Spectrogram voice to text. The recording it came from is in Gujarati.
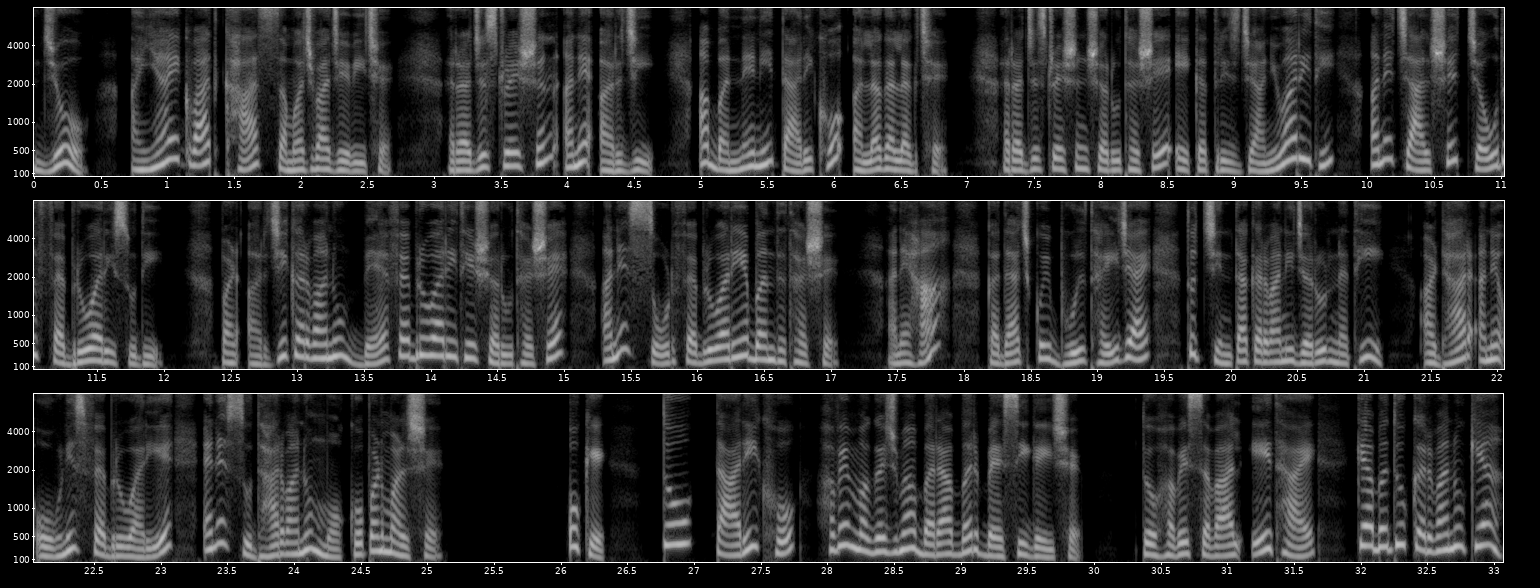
જો અહીંયા એક વાત ખાસ સમજવા જેવી છે. રજિસ્ટ્રેશન અને અરજી, આ બંનેની તારીખો અલગ અલગ છે. રજિસ્ટ્રેશન શરૂ થશે એકત્રીસ જાન્યુઆરીથી અને ચાલશે ચૌદ ફેબ્રુઆરી સુધી. પણ અરજી કરવાનું બે ફેબ્રુઆરીથી શરૂ થશે અને સોળ ફેબ્રુઆરીએ બંધ થશે. અને હા, કદાચ કોઈ ભૂલ થઈ જાય તો ચિંતા કરવાની જરૂર નથી. અઢાર અને ઓગણીસ ફેબ્રુઆરીએ એને સુધારવાનો મોકો પણ મળશે. ઓકે, તો તારીખો હવે મગજમાં બરાબર બેસી ગઈ છે. તો હવે સવાલ એ થાય કે આ બધું કરવાનું ક્યાં?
